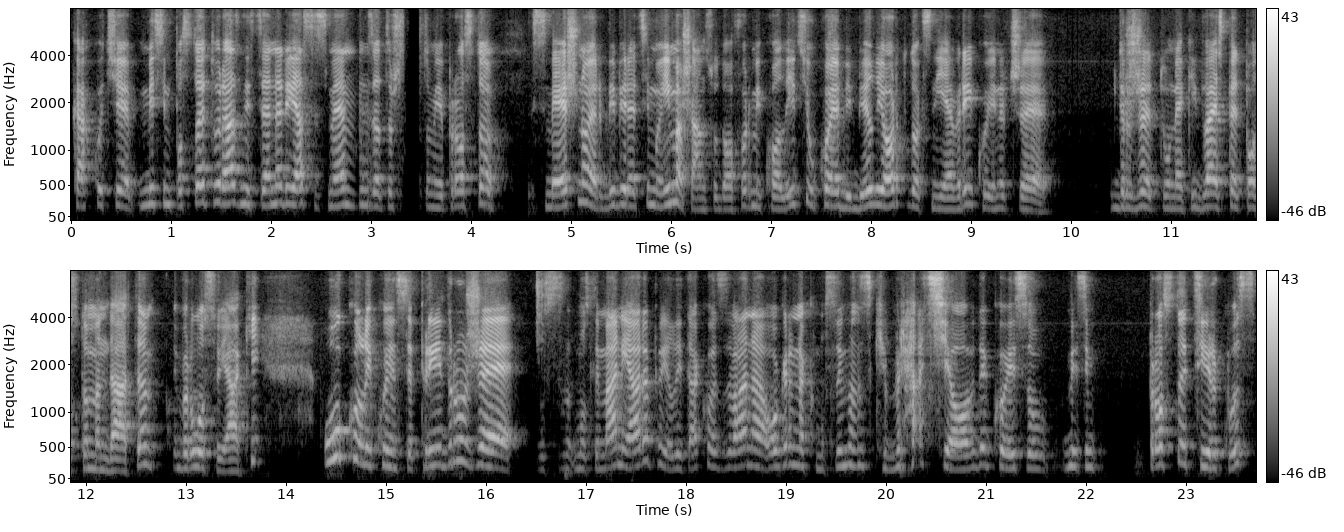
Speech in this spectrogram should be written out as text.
kako će, mislim, postoje tu razni scenari, ja se smem zato što mi je prosto smešno, jer Bibi recimo ima šansu da oformi koaliciju u kojoj bi bili ortodoksni jevri, koji inače drže tu nekih 25% mandata, vrlo su jaki, ukoliko im se pridruže muslimani Arapi ili tako zvana ogranak muslimanske braće ovde koji su, mislim, prosto je cirkus,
